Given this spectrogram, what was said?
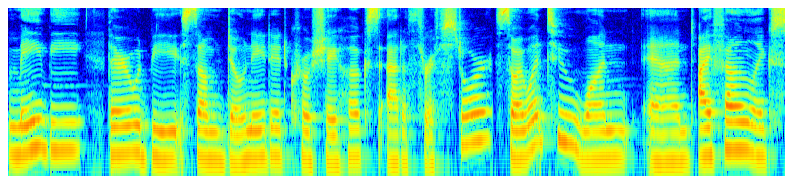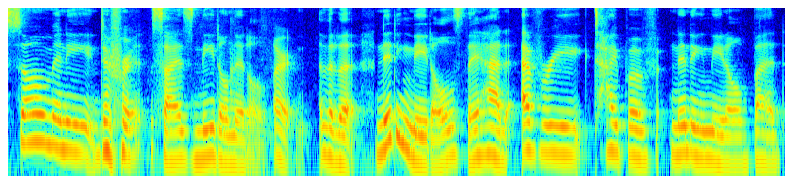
maybe there would be some donated crochet hooks at a thrift store. So I went to one and I found like so many different size needle needle or the knitting needles. They had every type of knitting needle, but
